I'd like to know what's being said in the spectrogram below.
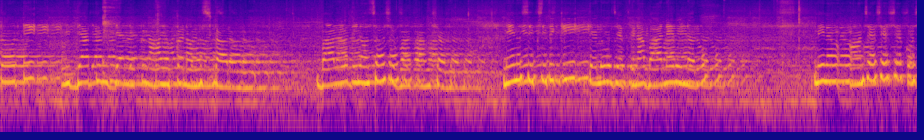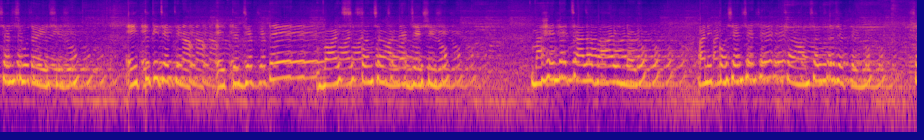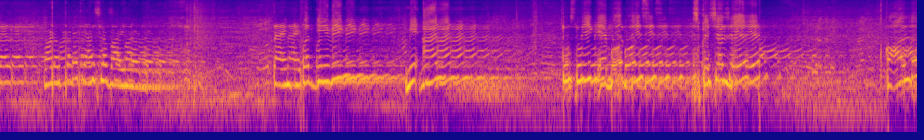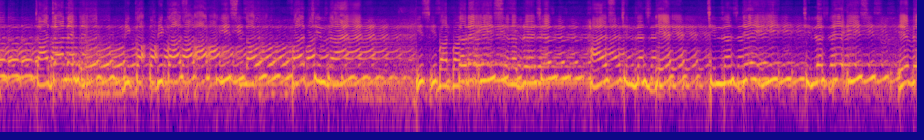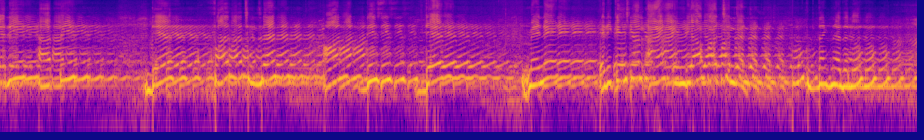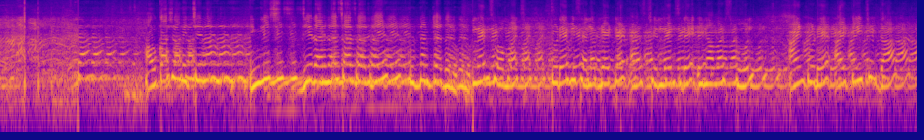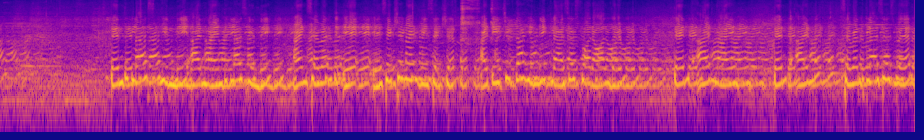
తోటి విద్యార్థి విద్యార్థులకు నా యొక్క నమస్కారం బాలల దినోత్సవ శుభాకాంక్షలు. నేను సిక్స్త్కి తెలుగు చెప్పిన బాగానే విన్నారు. నేను ఆన్సర్ చేసే క్వశ్చన్స్ కూడా వేసారు ఎయిత్కి చెప్పిన. ఎయిత్కి చెప్తే బాయ్స్ కొంచెం అల్లరి చేసారు మహేందర్ చాలా బాగా విన్నాడు. అని క్వశ్చన్స్ అయితే సార్ ఆన్సర్ కూడా చెప్పిండు. సార్ వాడు ఒక్కడే క్లాస్లో బాగా విన్నాడు. Thank you for giving me and to speak about this special day called Chacha Nehru బికా బికా birthday is celebration as Children's Day. Children's Day is, Children's Day is a very happy day for children. On this day, many educational and India for children. కృతజ్ఞతలు అవకాశం ఇచ్చిన English G. Rajanachar sir student Children so much. Today we celebrated as Children's Day in our school and today I teach the 10th class Hindi and 9th class Hindi and 7th A, A section and B section. I teach the Hindi classes for all them. 10th and 9th, 10th and 7th classes were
